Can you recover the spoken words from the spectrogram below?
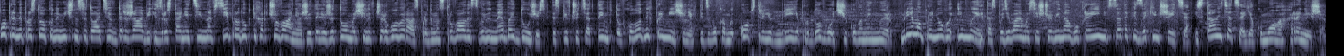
Попри непросту економічну ситуацію в державі і зростання цін на всі продукти харчування, жителі Житомирщини в черговий раз продемонстрували свою небайдужість та співчуття тим, хто в холодних приміщеннях під звуками обстрілів мріє про довгоочікуваний мир. Мріємо про нього і ми, та сподіваємося, що війна в Україні все таки закінчиться і станеться це якомога раніше.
